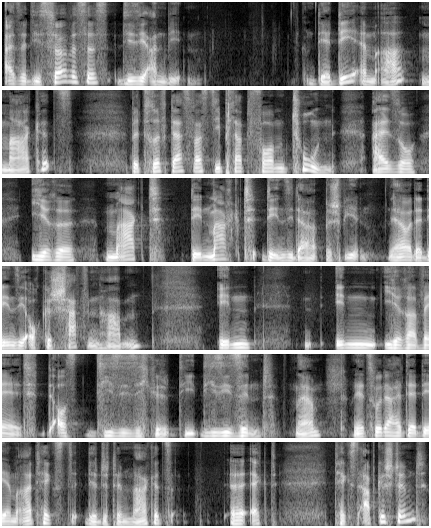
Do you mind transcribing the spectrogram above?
Also die Services, die sie anbieten. Der DMA Markets betrifft das, was die Plattformen tun. Also ihre Markt, den Markt, den sie da bespielen. Ja, oder den sie auch geschaffen haben in, in ihrer Welt, aus die sie sich, die, die sie sind. Ja? Und jetzt wurde halt der DMA-Text, Digital Markets äh, Act, Text abgestimmt.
